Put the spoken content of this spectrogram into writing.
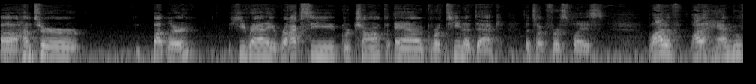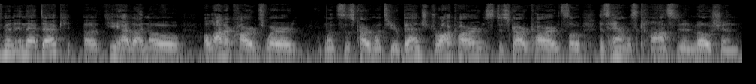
uh, Hunter Butler. He ran a Roxie, Garchomp, and Giratina deck that took first place. A lot of lot of hand movement in that deck. Uh, he had, I know, a lot of cards where once this card went to your bench, draw cards, discard cards. So his hand was constant in motion.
